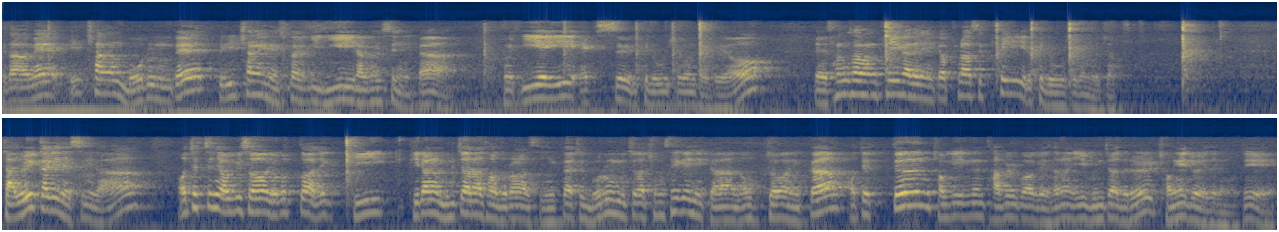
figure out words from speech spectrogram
그 다음에 1창은 모르는데 그 1창의 개수가 여기 2a라고 했으니까 그럼 2a x 이렇게 놓으시면 되고요. 네, 상상은 k가 되니까 플러스 k 이렇게 놓으시는 거죠. 자 여기까지 됐습니다. 어쨌든 여기서 이것도 아직 b, b라는 문자나 더 늘어났으니까 지금 모르는 문자가 총 3개니까 너무 복잡하니까 어쨌든 저기 있는 답을 구하기 위해서는 이 문자들을 정해줘야 되는 거지.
